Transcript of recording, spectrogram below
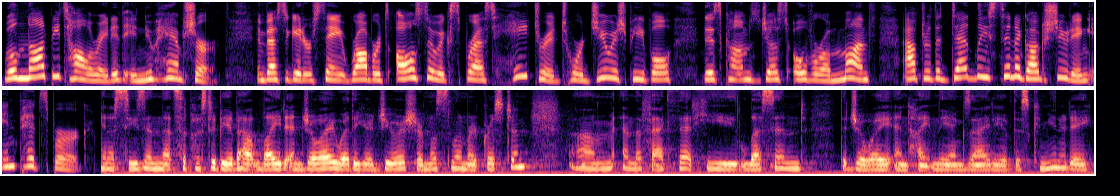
will not be tolerated in New Hampshire. Investigators say Roberts also expressed hatred toward Jewish people. This comes just over a month after the deadly synagogue shooting in Pittsburgh. In a season that's supposed to be about light and joy, whether you're Jewish or Muslim or Christian, um, and the fact that he lessened the joy and heightened the anxiety of this community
